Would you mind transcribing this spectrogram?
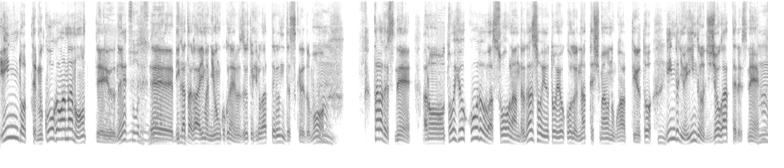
インドって向こう側なのっていうね,、うねえー、見方が今日本国内でもずっと広がってるんですけれども、ただですねあの投票行動はそうなんだ。なぜそういう投票行動になってしまうのかっていうと、うん、インドにはインドの事情があってですね、うん、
